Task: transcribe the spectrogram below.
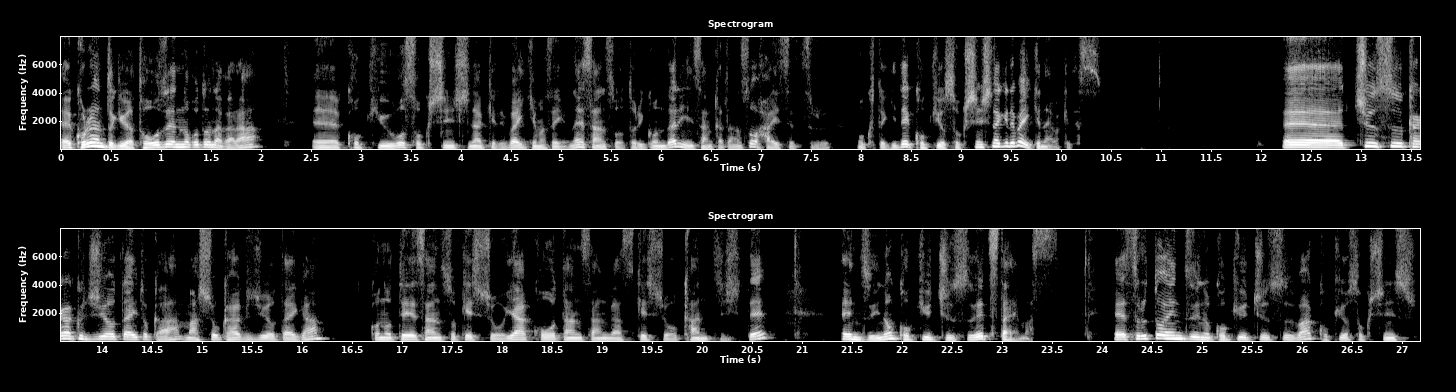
えー、これらの時は当然のことながら、え呼吸を促進しなければいけませんよね。酸素を取り込んだり、二酸化炭素を排泄する目的で呼吸を促進しなければいけないわけです。えー、中枢化学受容体とか末梢化学受容体がこの低酸素結晶や高炭酸ガス結晶を感知して円髄の呼吸中枢へ伝えます。えすると円髄の呼吸中枢は呼吸を促進し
